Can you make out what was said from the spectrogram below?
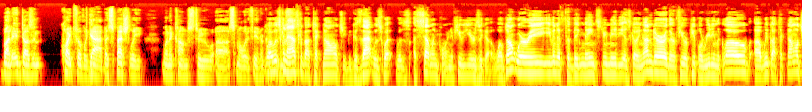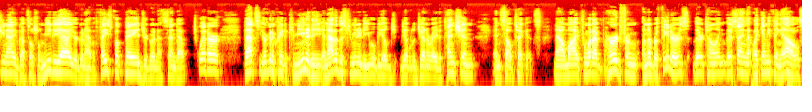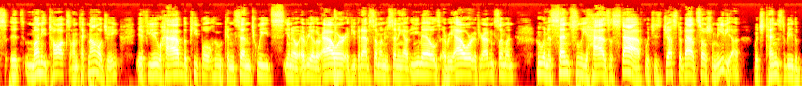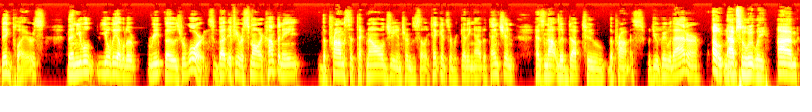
but it doesn't quite fill the gap, especially when it comes to uh, smaller theater companies. Well, I was going to ask about technology because that was what was a selling point a few years ago. Well, don't worry, even if the big mainstream media is going under, there are fewer people reading the Globe. Uh, we've got technology now. You've got social media. You're going to have a Facebook page. You're going to send out Twitter. That's you're going to create a community, and out of this community, you will be able, be able to generate attention and sell tickets. Now, my from what I've heard from a number of theaters, they're telling they're saying that like anything else, it's money talks on technology. If you have the people who can send tweets, you know, every other hour, if you could have someone who's sending out emails every hour, if you're having someone who essentially has a staff which is just about social media, which tends to be the big players, then you will you'll be able to reap those rewards. But if you're a smaller company, the promise of technology in terms of selling tickets or getting out attention has not lived up to the promise. Would you agree with that or? Oh, no? absolutely. Um,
